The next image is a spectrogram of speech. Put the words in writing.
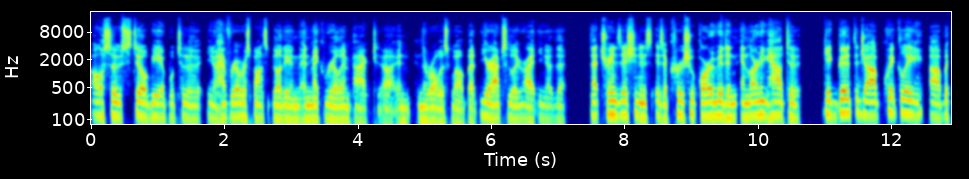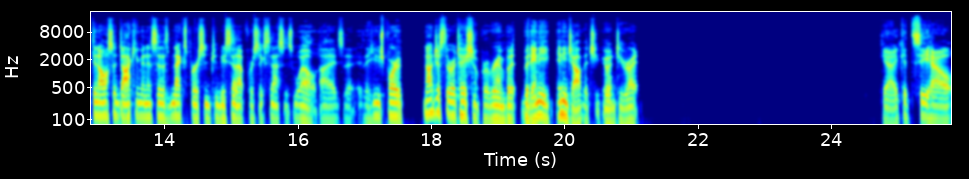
also still be able to, you know, have real responsibility and, and make real impact uh, in, in the role as well. But you're absolutely right. You know, the, that transition is, is a crucial part of it and, and learning how to get good at the job quickly, uh, but then also document it so the next person can be set up for success as well. Uh, it's, a, it's, a, huge part of not just the rotational program, but but any any job that you go into, right? Yeah, I could see how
